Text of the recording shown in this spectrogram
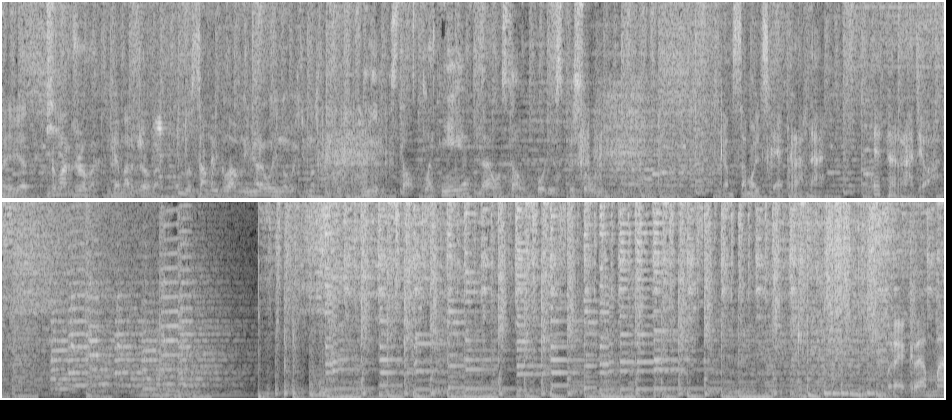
Привет. Гамарджоба. Гамарджоба. Оттуда самые главные мировые новости у нас приходят. Мир стал плотнее, да, он стал более спрессованным. Комсомольская правда. Это радио. Программа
